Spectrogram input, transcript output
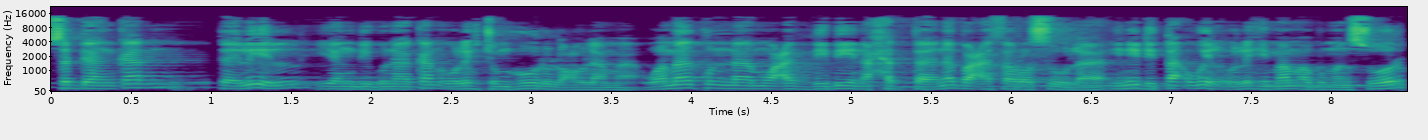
Sedangkan dalil yang digunakan oleh jumhurul ulama wa ma kunna mu'adzibina hatta nab'atha rasula ini ditakwil oleh Imam Abu Mansur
